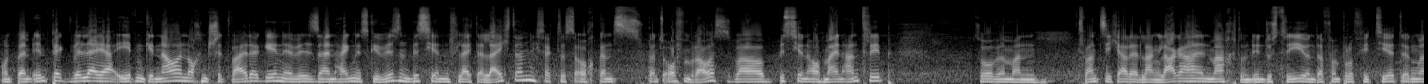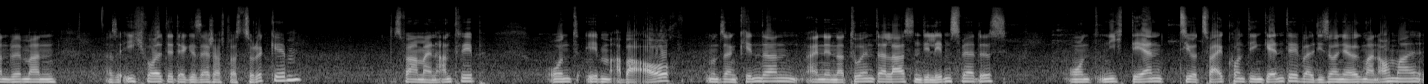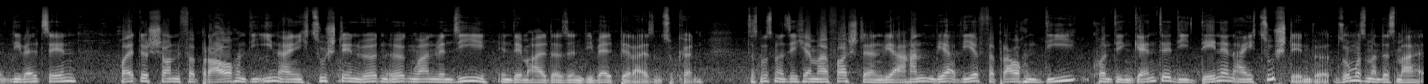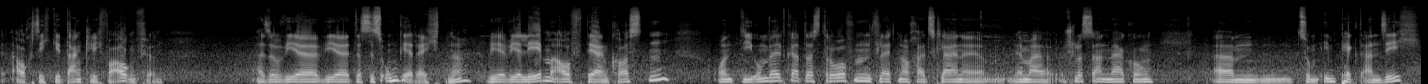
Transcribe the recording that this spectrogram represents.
Und beim Impact will er ja eben genauer noch einen Schritt weiter gehen. Er will sein eigenes Gewissen ein bisschen vielleicht erleichtern. Ich sage das auch ganz, ganz offen raus. Das war ein bisschen auch mein Antrieb. So, wenn man 20 Jahre lang Lagerhallen macht und Industrie und davon profitiert. Irgendwann will man, also ich wollte der Gesellschaft was zurückgeben. Das war mein Antrieb. Und eben aber auch unseren Kindern eine Natur hinterlassen, die lebenswert ist und nicht deren CO2-Kontingente, weil die sollen ja irgendwann auch mal die Welt sehen, heute schon verbrauchen, die ihnen eigentlich zustehen würden, irgendwann, wenn sie in dem Alter sind, die Welt bereisen zu können. Das muss man sich ja mal vorstellen. Wir, wir, wir verbrauchen die Kontingente, die denen eigentlich zustehen würden. So muss man das mal auch sich gedanklich vor Augen führen. Also wir, wir, das ist ungerecht. Ne? Wir, wir leben auf deren Kosten und die Umweltkatastrophen, vielleicht noch als kleine mal Schlussanmerkung ähm, zum Impact an sich.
